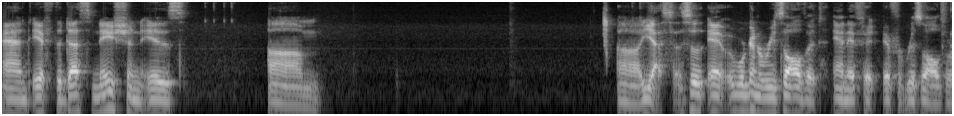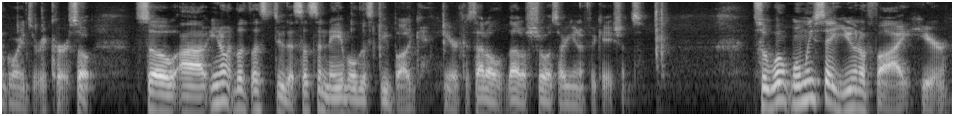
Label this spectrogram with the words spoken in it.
And if the destination is, um, uh, yes, so it, uh, we're going to resolve it. And if it if it resolves, we're going to recur. So so uh, you know what? Let, us do this. Let's enable this debug here because that'll that'll show us our unifications. So when, when we say unify here,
